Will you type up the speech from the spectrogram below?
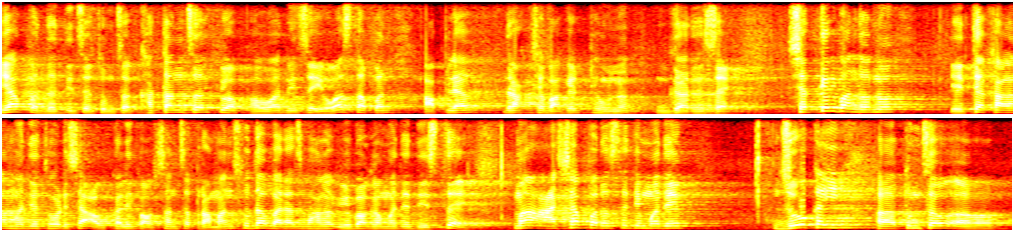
या पद्धतीचं तुमचं खतांचं किंवा फवारणीचं व्यवस्थापन आपल्या द्राक्षबागेत ठेवणं गरजेचं आहे. शेतकरी बांधवांनो येत्या काळामध्ये थोडेसे अवकाळी पावसांचं प्रमाणसुद्धा बऱ्याच भाग विभागामध्ये दिसतंय. मग अशा परिस्थितीमध्ये जो काही तुमचं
